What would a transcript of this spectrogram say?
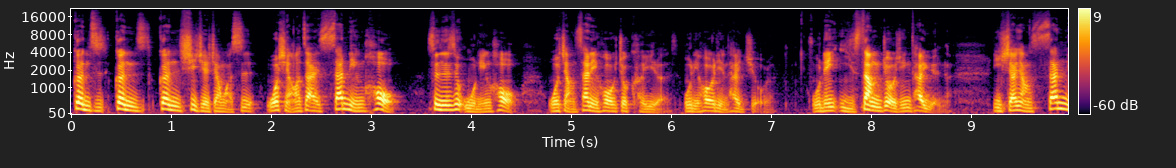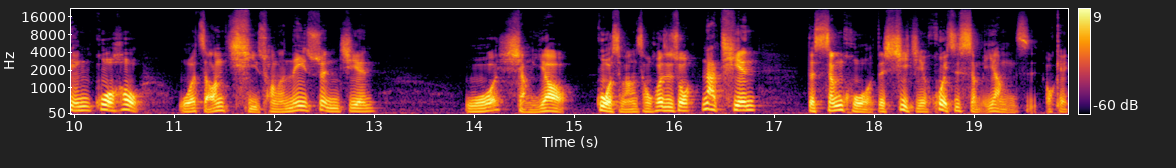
更更更细节的讲法是，我想要在三年后，甚至是五年后。我讲三年后就可以了，五年后有点太久了，五年以上就已经太远了。你想想，三年过后，我早上起床的那一瞬间，我想要。过什么样的生活，或者说那天的生活的细节会是什么样子？OK，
